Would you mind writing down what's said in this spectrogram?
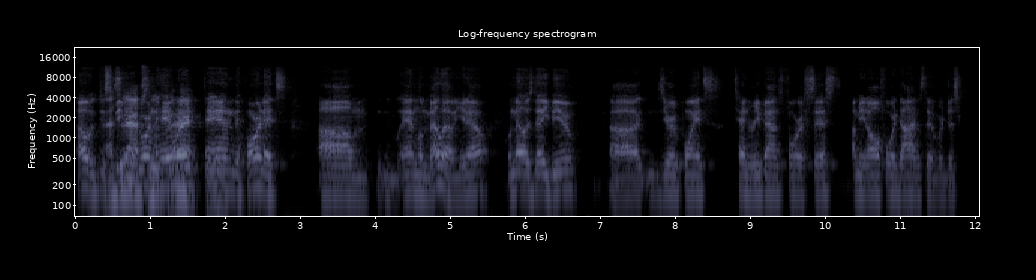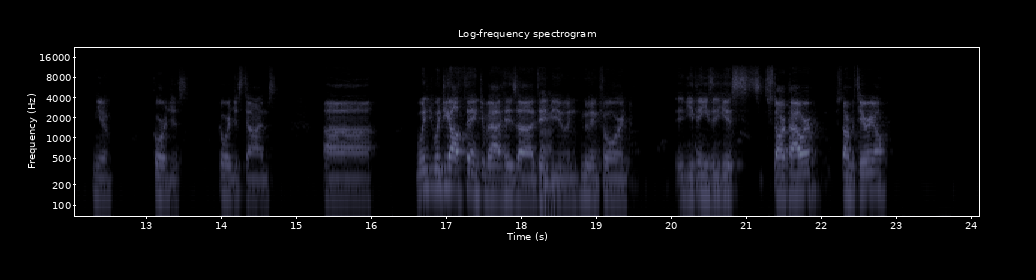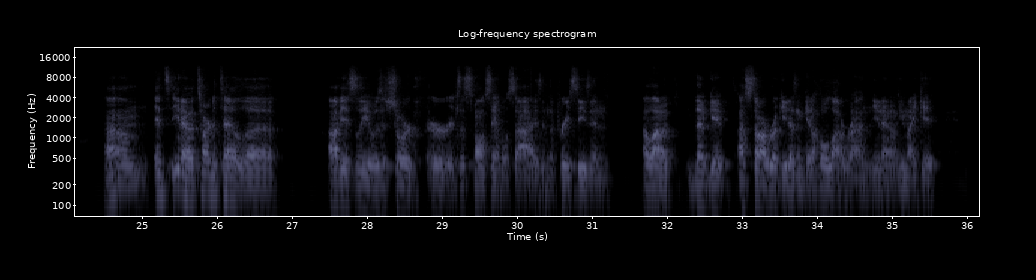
Oh, just That's speaking of Gordon Hayward fact, and the Hornets, um, and Lamelo, you know, Lamelo's debut, uh, zero points, ten rebounds, four assists. I mean, all four dimes that were just, you know, gorgeous, gorgeous dimes. Uh, what what do y'all think about his uh, debut and moving forward? Do you think he's he has star power, star material? Um, it's you know it's hard to tell. Uh, obviously it was a short or it's a small sample size in the preseason. A lot of they'll get a star rookie doesn't get a whole lot of run. You know, he might get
